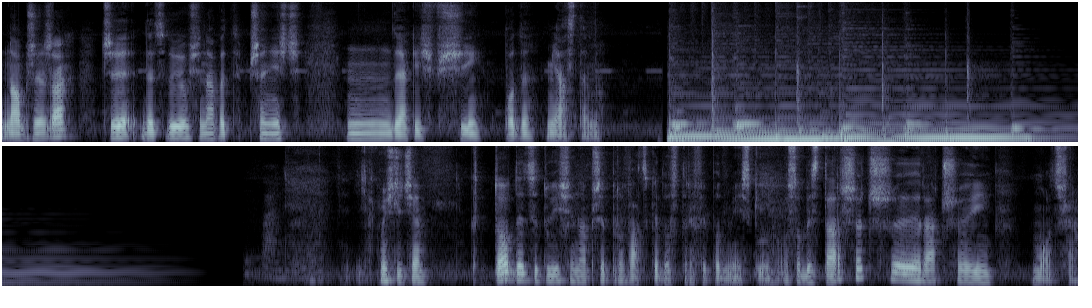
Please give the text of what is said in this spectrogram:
na obrzeżach, czy decydują się nawet przenieść mm, do jakiejś wsi pod miastem. Jak myślicie, kto decyduje się na przeprowadzkę do strefy podmiejskiej? Osoby starsze czy raczej młodsze?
